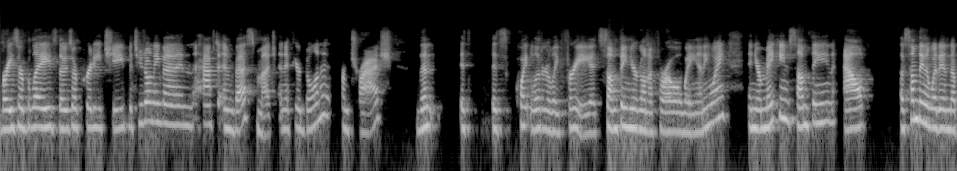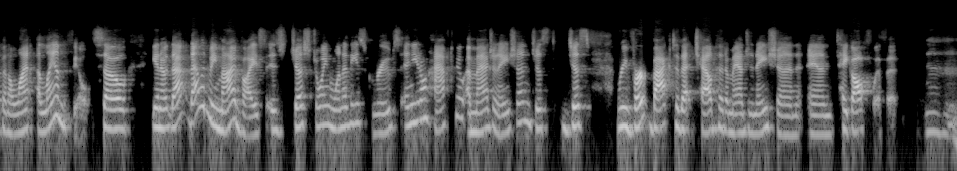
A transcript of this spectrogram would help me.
razor blades those are pretty cheap but you don't even have to invest much and if you're doing it from trash then it's it's quite literally free. It's something you're going to throw away anyway, and you're making something out of something that would end up in a, la- a landfill. So, you know, that that would be my advice is just join one of these groups and you don't have to imagination, just just revert back to that childhood imagination and take off with it. Mm-hmm.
